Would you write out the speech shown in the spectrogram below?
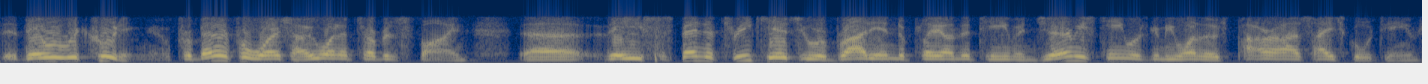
they were recruiting for better or for worse. How you want to is fine. Uh, they suspended three kids who were brought in to play on the team, and Jeremy's team was going to be one of those powerhouse high school teams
